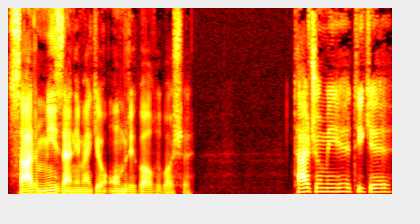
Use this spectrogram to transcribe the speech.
سر می‌زنیم اگه عمری باقی باشه. ترجمه دیگه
